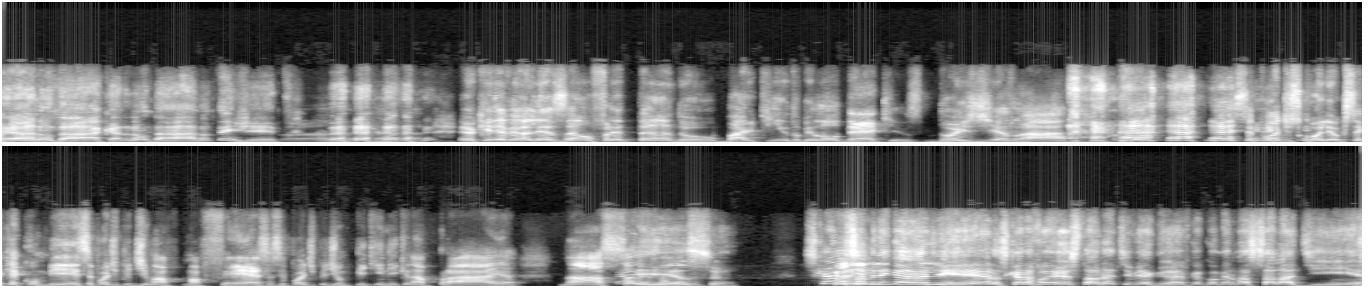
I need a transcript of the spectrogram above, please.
É, não dá, cara, não dá não tem jeito. eu queria ver a lesão fretando o barquinho do Below Deck, os dois dias lá. Você pode escolher o que você quer comer, você pode pedir uma, uma festa, você pode pedir um piquenique na praia. Nossa, é lesão... isso. Os caras cara, não sabem nem ganhar dinheiro. Os caras vão em restaurante vegano, ficam comendo uma saladinha.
